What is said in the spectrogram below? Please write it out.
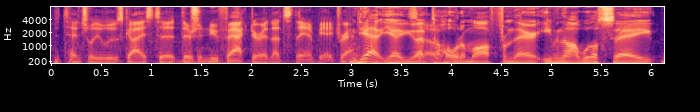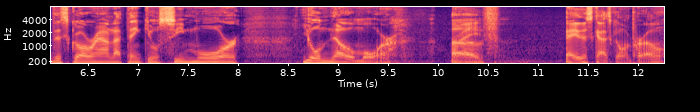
potentially lose guys to there's a new factor, and that's the NBA draft. yeah, yeah. You have to hold them off from there. Even though I will say this go around, I think you'll see more. You'll know more of, hey, this guy's going pro.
